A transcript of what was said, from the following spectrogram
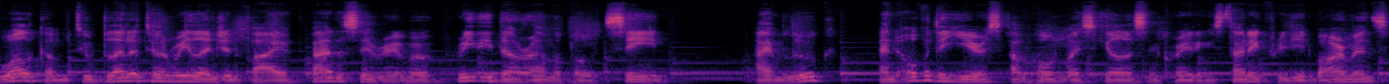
Welcome to Blender to Unreal Engine 5 Fantasy River 3D diorama boat scene. I'm Luke, and over the years I've honed my skills in creating stunning 3D environments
